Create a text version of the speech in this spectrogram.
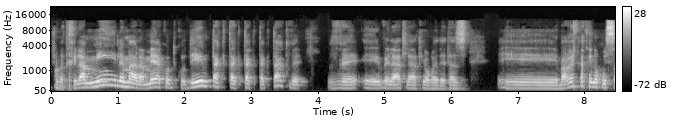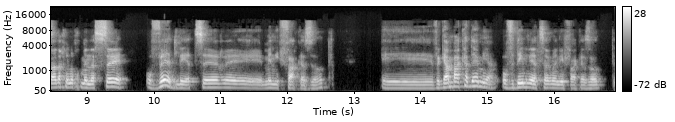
שמתחילה מלמעלה, מהקודקודים, טק טק טק טק טק, ו, ו, אה, ולאט לאט יורדת. אז אה, מערכת החינוך, משרד החינוך מנסה, עובד לייצר אה, מניפה כזאת, וגם באקדמיה עובדים לייצר מניפה כזאת.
